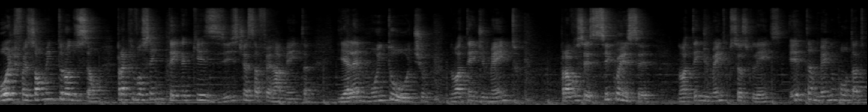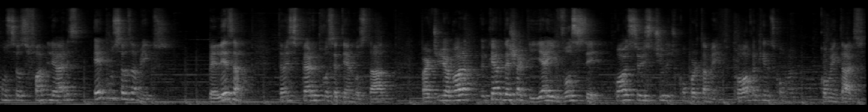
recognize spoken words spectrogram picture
Hoje foi só uma introdução para que você entenda que existe essa ferramenta e ela é muito útil no atendimento para você se conhecer, no atendimento com seus clientes e também no contato com seus familiares e com seus amigos. Beleza? Então espero que você tenha gostado. A partir de agora eu quero deixar aqui. E aí, você? Qual é o seu estilo de comportamento? Coloca aqui nos comentários.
